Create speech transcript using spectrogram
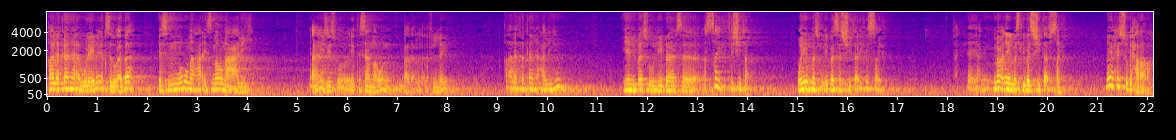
قال كان أبو ليلى يقصد أباه يسمر مع يسمر مع علي. يعني يجلسوا يتسامرون بعد في الليل. قال فكان علي يلبس لباس الصيف في الشتاء ويلبس لباس الشتاء في الصيف. يعني, يعني ما معنى يلبس لباس الشتاء في الصيف؟ ما يحس بحرارة.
